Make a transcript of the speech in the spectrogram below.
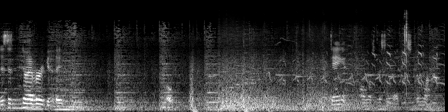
This is never good. Oh. Dang it. Almost missed it.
